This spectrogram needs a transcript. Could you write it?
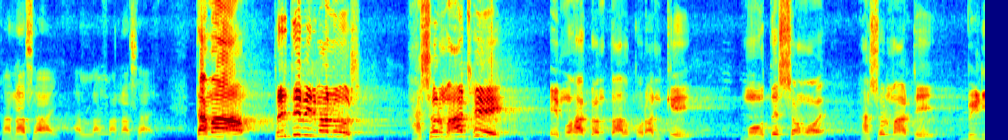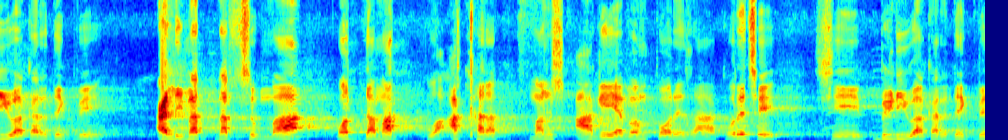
ফানা চাই আল্লাহ ফানা চাই তাম পৃথিবীর মানুষ হাসর মাঠে এই মহাগ্রন্থ আল কোরআনকে মৌতের সময় হাসর মাঠে ভিডিও আকারে দেখবে। আলিমাত নাফসুম্মা ওয়াদ্দামাত ওয়া আখারাত। মানুষ আগে এবং পরে যা করেছে সে ভিডিও আকারে দেখবে,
